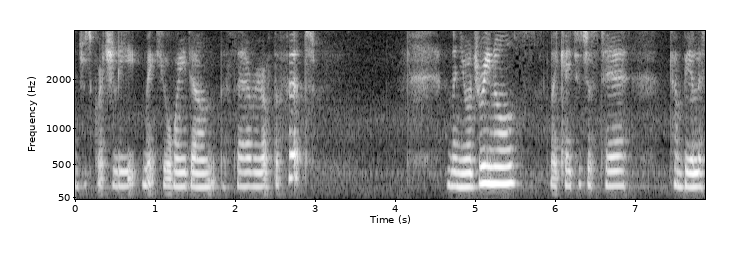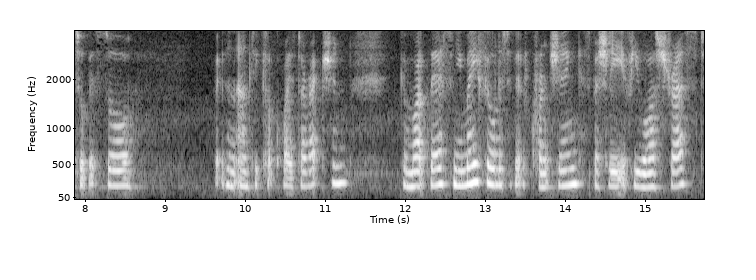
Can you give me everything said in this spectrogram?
and just gradually make your way down this area of the foot. And then your adrenals, located just here, can be a little bit sore, but in an anti-clockwise direction. You can work this and you may feel a little bit of crunching, especially if you are stressed.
